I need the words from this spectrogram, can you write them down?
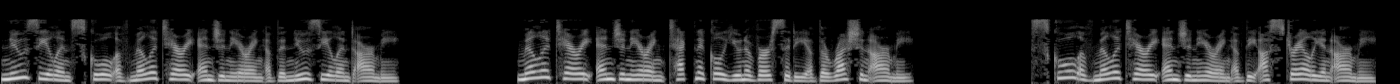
New Zealand School of Military Engineering of the New Zealand Army Military Engineering Technical University of the Russian Army School of Military Engineering of the Australian Army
